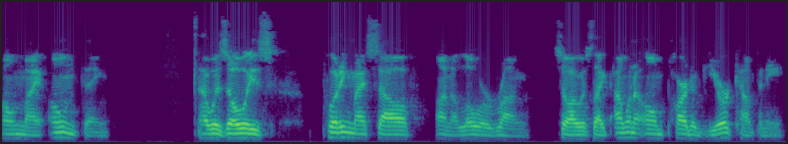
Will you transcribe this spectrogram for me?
own my own thing. I was always putting myself on a lower rung. So I was like, I want to own part of your company.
